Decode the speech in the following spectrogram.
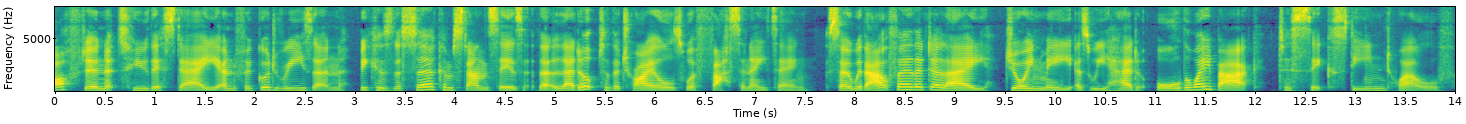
often to this day, and for good reason, because the circumstances that led up to the trials were fascinating. So, without further delay, join me as we head all the way back to 1612.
